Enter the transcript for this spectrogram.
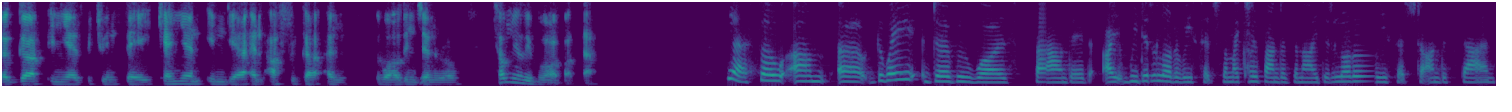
the gap in years between, say, Kenya and India and Africa and the world in general. Tell me a little more about that. Yeah, so um, uh, the way Ndovu was founded, I, we did a lot of research. So my co-founders and I did a lot of research to understand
